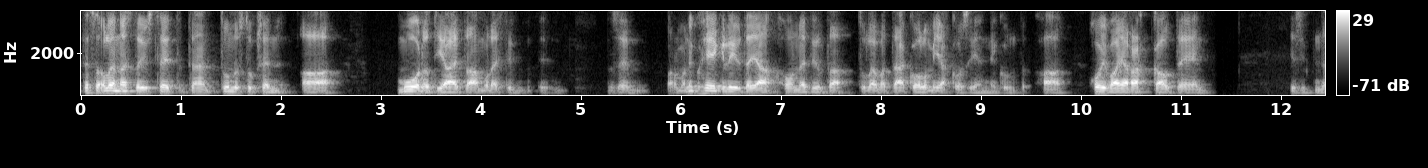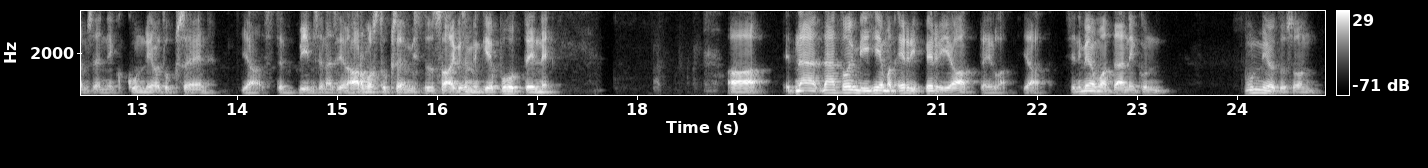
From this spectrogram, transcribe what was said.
tässä olennaista just se, että tämän tunnustuksen uh, muodot jaetaan monesti se varmaan niin Hegeliltä ja Honnetilta tuleva tämä kolmijako siihen niin kuin, uh, hoivaan ja rakkauteen ja sitten tämmöiseen niin kuin kunnioitukseen ja sitten viimeisenä siihen arvostukseen, mistä tuossa aikaisemminkin jo puhuttiin, niin että nämä, nämä toimii hieman eri periaatteilla ja se nimenomaan tämä niin kuin, kunnioitus on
